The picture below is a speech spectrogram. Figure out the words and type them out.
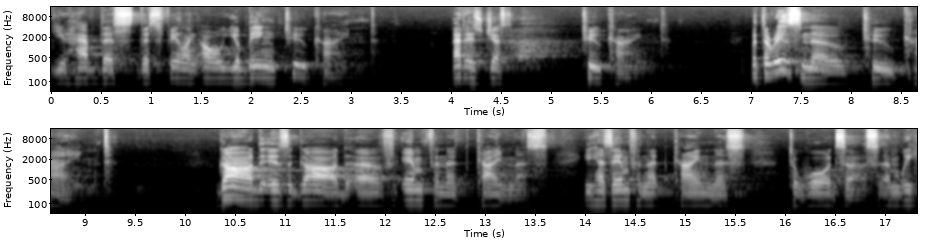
you have this, this feeling, oh, you're being too kind. That is just too kind. But there is no too kind. God is a God of infinite kindness. He has infinite kindness towards us, and we,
